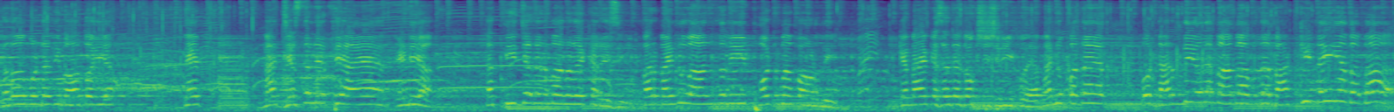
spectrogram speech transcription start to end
ਜਦੋਂ ਮੁੰਡੇ ਦੀ ਮੌਤ ਹੋਈ ਆ। ਤੇ ਮੈਂ ਜਿਸ ਦਿਨ ਇੱਥੇ ਆਇਆ ਇੰਡੀਆ ਤਾਂ ਤੀਜੇ ਦਿਨ ਮੈਂ ਉਹਨਾਂ ਦੇ ਘਰੇ ਸੀ। ਪਰ ਮੈਨੂੰ ਆਦਤ ਨਹੀਂ ਫੋਟੋਆਂ ਪਾਉਣ ਦੀ ਕਿ ਮੈਂ ਕਿਸੇ ਦੇ ਦੁੱਖ 'ਚ ਸ਼ਰੀਕ ਹੋਇਆ। ਮੈਨੂੰ ਪਤਾ ਹੈ, ਉਹ ਡਰਦੀ ਉਹਦੇ ਮਾਪੇ ਦਾ, ਬਾਕੀ ਨਹੀਂ ਆ ਬਾਬਾ।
